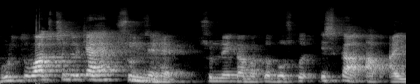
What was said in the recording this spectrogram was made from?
गुरुत्वाकर्षण क्या है? शून्य है। शून्य का मतलब दोस्तों इसका आप आई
